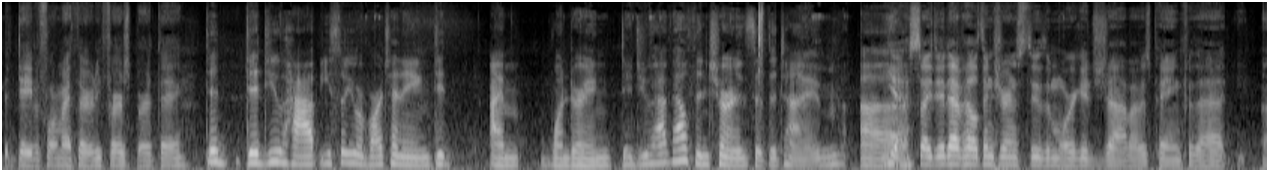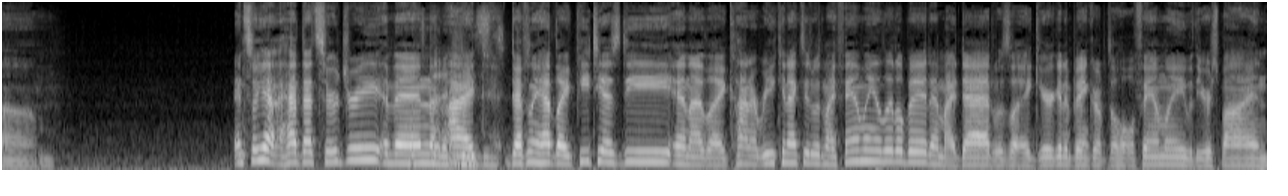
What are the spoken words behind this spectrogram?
the day before my 31st birthday. Did did you have you so you were bartending? Did I'm wondering, did you have health insurance at the time? Uh, yes, I did have health insurance through the mortgage job. I was paying for that. Um, and so yeah, I had that surgery, and then I definitely had like PTSD, and I like kind of reconnected with my family a little bit. And my dad was like, "You're gonna bankrupt the whole family with your spine.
